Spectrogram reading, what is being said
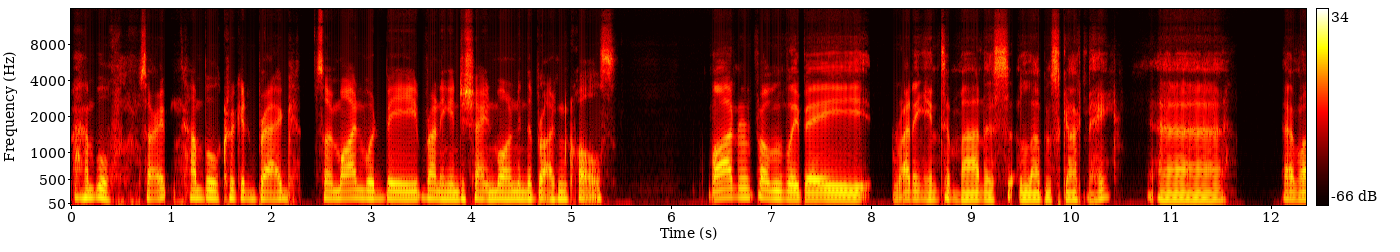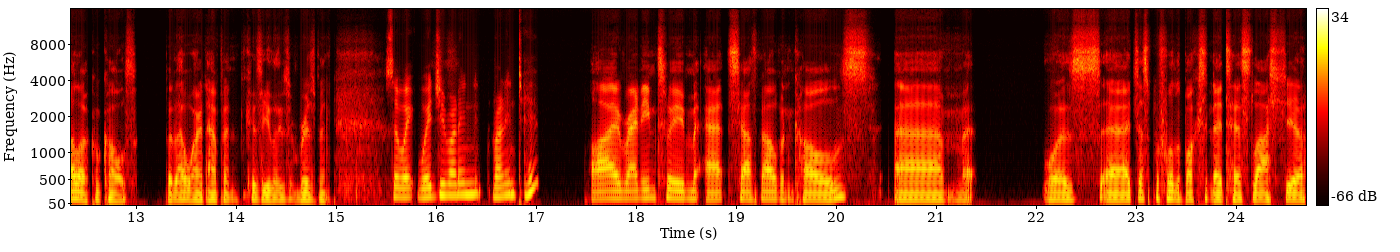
Humble, sorry, humble cricket brag. So mine would be running into Shane Warne in the Brighton Coles. Mine would probably be running into Marnus Labuschagne uh, at my local Coles, but that won't happen because he lives in Brisbane. So wait, where'd you run in? Run into him? I ran into him at South Melbourne Coles. Um, was uh, just before the Boxing Day test last year,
